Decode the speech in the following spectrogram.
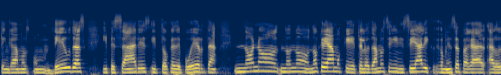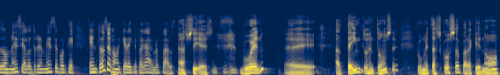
tengamos deudas y pesares y toque de puerta. No, no, no, no, no creamos que te lo damos sin inicial y que comienza a pagar a los dos meses, a los tres meses, porque entonces como quiera hay que pagarlo, Fausto. Así es. Bueno, eh, atentos entonces con estas cosas para que no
